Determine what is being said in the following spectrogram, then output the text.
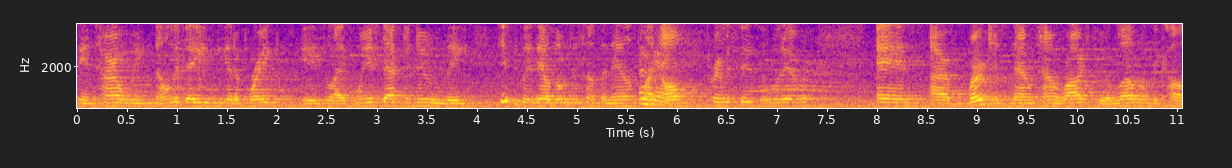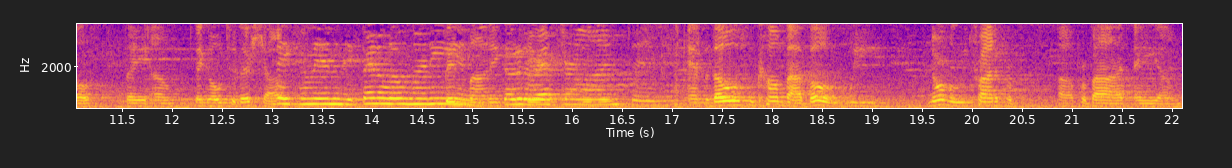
the entire week. The only day we get a break is like Wednesday afternoon. They typically they'll go do something else, like off premises or whatever. And our merchants downtown Rogersville love them because they um, they go to their shops. They come in and they spend a little money Spend and money. go to the Yeah. restaurants and And for those who come by boat, we normally we try to pro- uh, provide a um,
